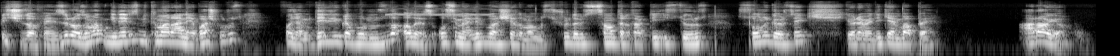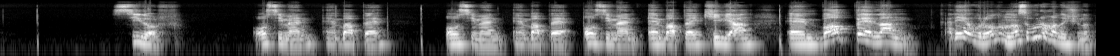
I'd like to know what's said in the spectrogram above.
Biz şizofrenizdir. O zaman gideriz bir tımarhaneye başvururuz. Hocam delilik raporumuzu da alırız. Osimen'le bir başlayalım ama. Şurada bir santra taktiği istiyoruz. Sonu görsek göremedik Mbappe. Araujo. Seedorf. Osimen, Mbappe. Osimen, Mbappe, Osimen, Mbappe, Kylian, Mbappe lan. Kaleye vur oğlum. Nasıl vuramadın şunu?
